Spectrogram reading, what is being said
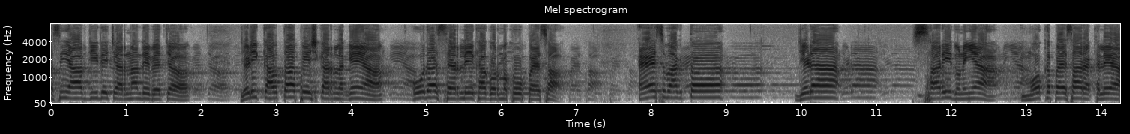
ਅਸੀਂ ਆਪ ਜੀ ਦੇ ਚਰਨਾਂ ਦੇ ਵਿੱਚ ਜਿਹੜੀ ਕਵਿਤਾ ਪੇਸ਼ ਕਰਨ ਲੱਗੇ ਆ, ਉਹਦਾ ਸਿਰਲੇਖਾ ਗੁਰਮਖੋ ਪੈਸਾ। ਇਸ ਵਕਤ ਜਿਹੜਾ ਸਾਰੀ ਦੁਨੀਆ ਮੁੱਖ ਪੈਸਾ ਰੱਖ ਲਿਆ,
